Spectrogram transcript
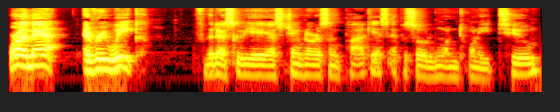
where I'm at every week for the Desk of EAS Champion Wrestling Podcast, episode 122.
